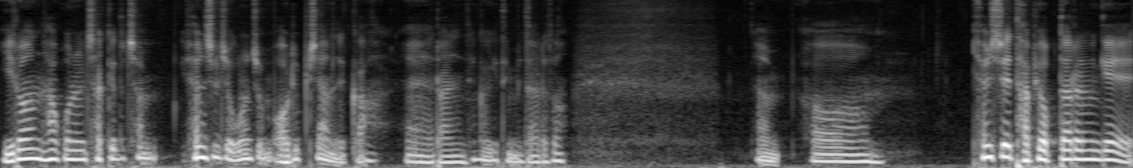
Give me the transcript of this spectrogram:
이런 학원을 찾기도 참 현실적으로는 좀 어렵지 않을까라는 예, 생각이 듭니다. 그래서 참, 어, 현실에 답이 없다라는 게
